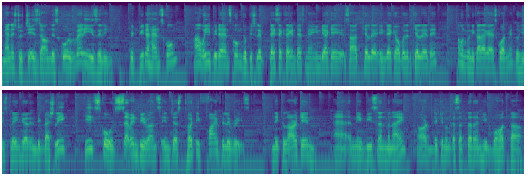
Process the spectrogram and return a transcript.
managed to chase down the score very easily, with Peter Hanscom हाँ वही पीटर एंसकोम जो पिछले सेकंड टेस्ट में इंडिया के साथ खेल रहे इंडिया के ऑपोजिट खेल रहे थे अब उनको निकाला गया स्क्वाड में तो he is playing here in Big Bash League he scored 70 runs in just 35 deliveries Nick Larkin ने 20 रन बनाए और लेकिन उनका 70 रन ही बहुत था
